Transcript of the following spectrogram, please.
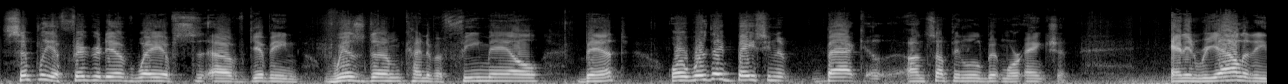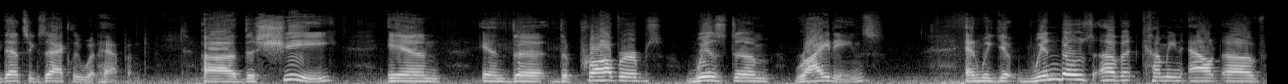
simply a figurative way of, of giving wisdom, kind of a female bent, or were they basing it back on something a little bit more ancient? And in reality, that's exactly what happened. Uh, the she in, in the, the Proverbs wisdom writings And we get windows of it coming out of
